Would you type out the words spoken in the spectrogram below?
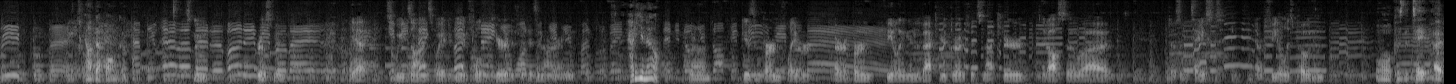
reefer man? How'd that bong go? Have you ever Smooth. met a funny Real smooth. Yeah, Swede's on its way to being fully cured if it isn't already. How do you know? Um, gives a burn flavor or a burn feeling in the back of your throat if it's not cured. It also uh, doesn't taste or feel as potent. Well, because the taste. Uh,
